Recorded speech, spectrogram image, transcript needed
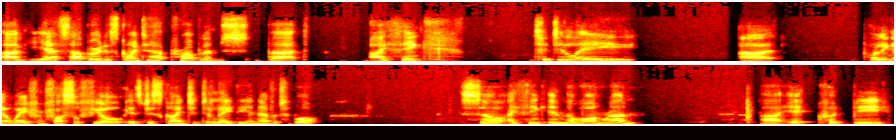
um, yes, Alberta's going to have problems, but I think to delay uh, pulling away from fossil fuel is just going to delay the inevitable. So I think in the long run, uh, it could be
